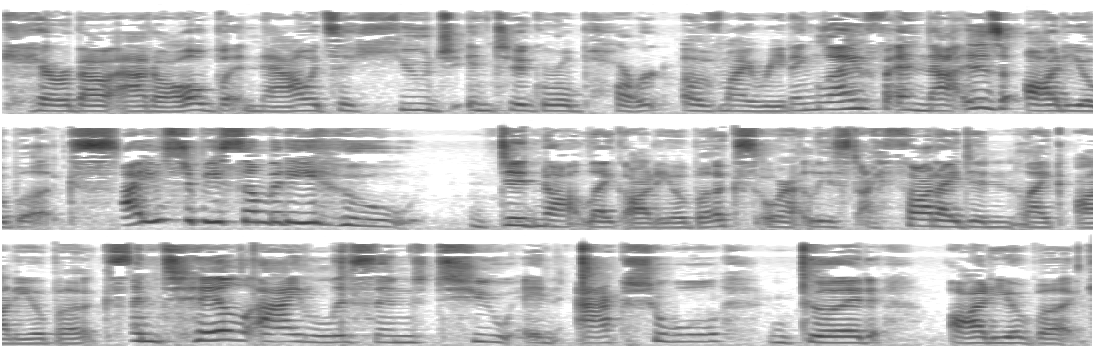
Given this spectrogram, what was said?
care about at all, but now it's a huge integral part of my reading life, and that is audiobooks. I used to be somebody who did not like audiobooks, or at least I thought I didn't like audiobooks, until I listened to an actual good audiobook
